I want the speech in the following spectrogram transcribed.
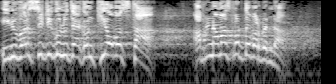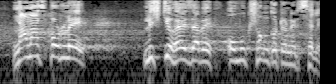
ইউনিভার্সিটিগুলোতে এখন কি অবস্থা? আপনি নামাজ পড়তে পারবেন না। নামাজ পড়লে লিস্টি হয়ে যাবে অমুক সংগঠনের ছেলে।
